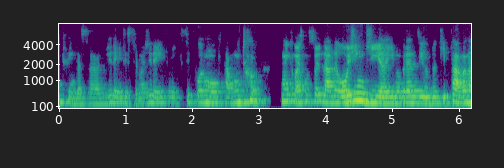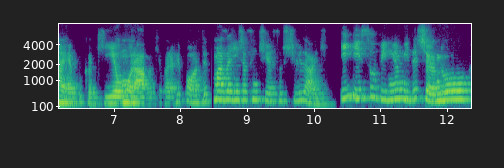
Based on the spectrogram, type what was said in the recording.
enfim, dessa direita, extrema direita, aí que se formou, que está muito, muito mais consolidada hoje em dia aí no Brasil do que estava na época que eu morava, que eu era repórter, mas a gente já sentia essa hostilidade. E isso vinha me deixando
